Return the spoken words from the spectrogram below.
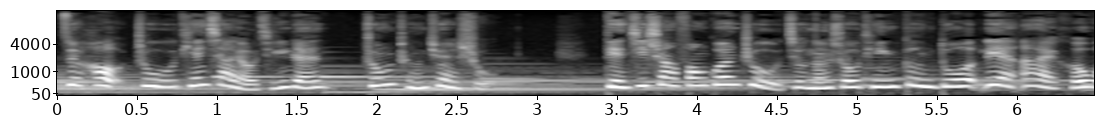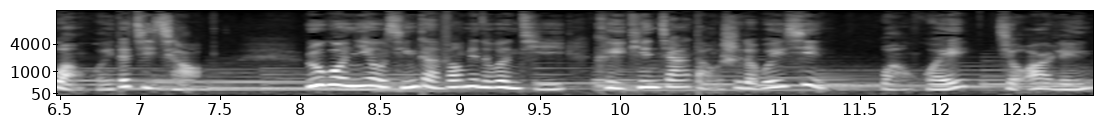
最后，祝天下有情人终成眷属。点击上方关注，就能收听更多恋爱和挽回的技巧。如果你有情感方面的问题，可以添加导师的微信“挽回九二零”。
